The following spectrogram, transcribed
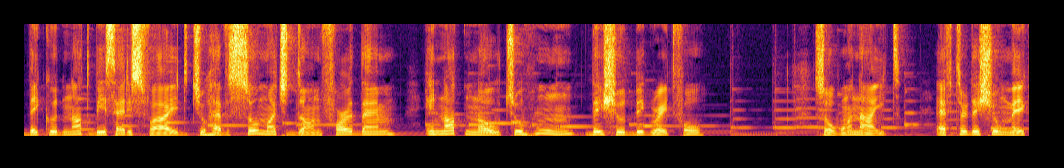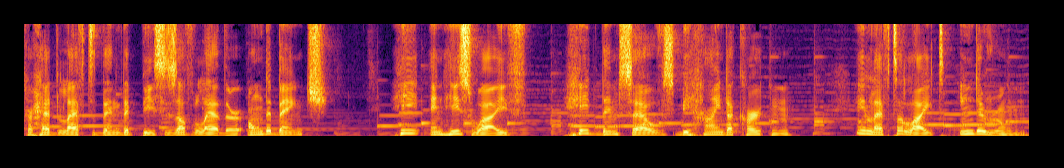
They could not be satisfied to have so much done for them and not know to whom they should be grateful. So one night, after the shoemaker had left them the pieces of leather on the bench, he and his wife hid themselves behind a curtain and left a light in the room.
